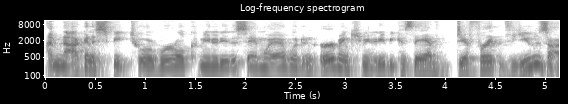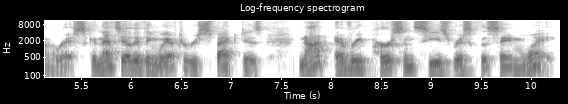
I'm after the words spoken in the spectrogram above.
I'm not going to speak to a rural community the same way I would an urban community because they have different views on risk. And that's the other thing we have to respect is not every person sees risk the same way.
